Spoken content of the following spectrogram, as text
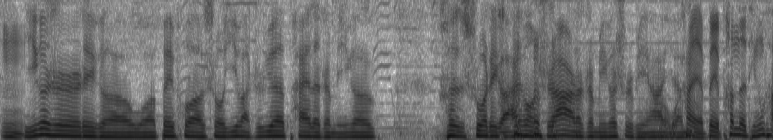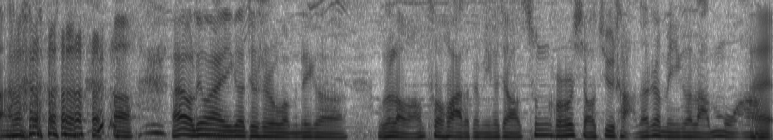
嗯，一个是这个我被迫受伊娃之约拍的这么一个说 说这个 iPhone 十二的这么一个视频啊，我看也被喷的挺惨 啊，还有另外一个就是我们这个我跟老王策划的这么一个叫村口小剧场的这么一个栏目啊，哎，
